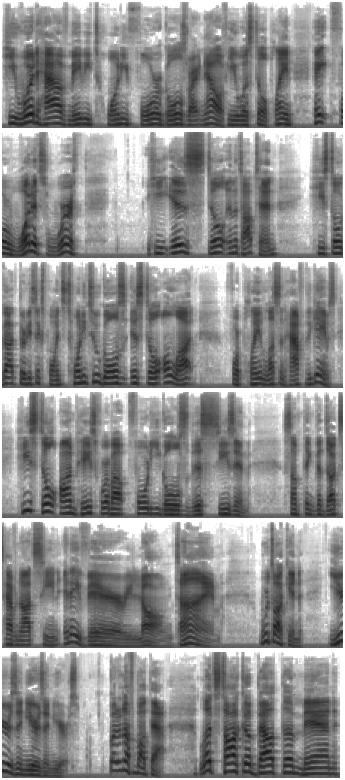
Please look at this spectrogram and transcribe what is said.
He would have maybe 24 goals right now if he was still playing. Hey, for what it's worth, he is still in the top 10. He still got 36 points. 22 goals is still a lot for playing less than half of the games. He's still on pace for about 40 goals this season, something the Ducks have not seen in a very long time. We're talking years and years and years. But enough about that. Let's talk about the man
